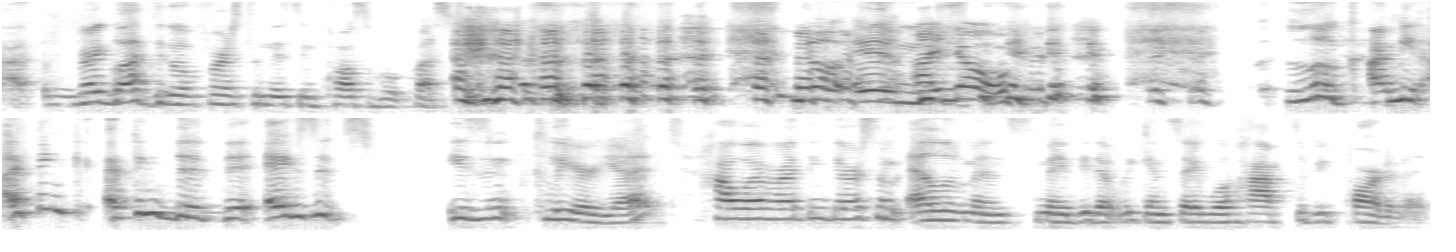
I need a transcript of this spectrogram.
uh, I'm very glad to go first in this impossible question. no, um, I know. look, I mean, I think I think the the exits isn't clear yet. However, I think there are some elements maybe that we can say will have to be part of it.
